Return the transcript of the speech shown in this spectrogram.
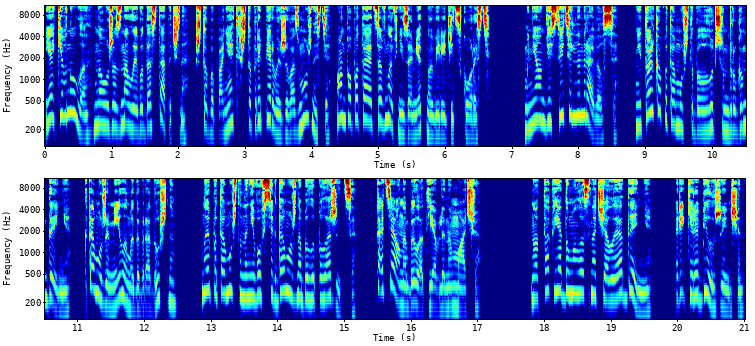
Я кивнула, но уже знала его достаточно, чтобы понять, что при первой же возможности он попытается вновь незаметно увеличить скорость. Мне он действительно нравился. Не только потому, что был лучшим другом Дэнни, к тому же милым и добродушным, но и потому, что на него всегда можно было положиться, хотя он и был отъявленным мачо. Но так я думала сначала и о Дэнни. Рики любил женщин,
